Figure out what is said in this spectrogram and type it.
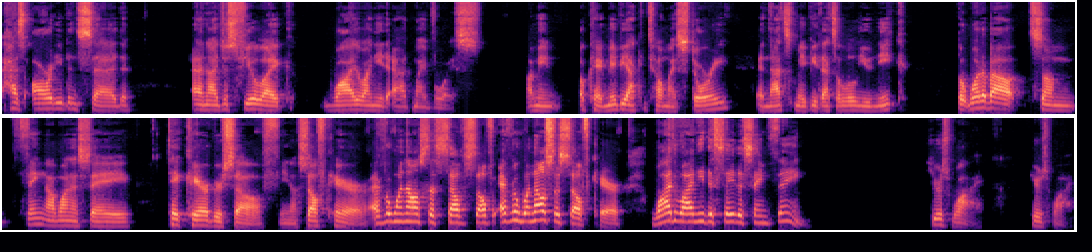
has already been said, and I just feel like, why do I need to add my voice? I mean, okay, maybe I can tell my story, and that's maybe that's a little unique. But what about some thing I want to say? Take care of yourself. You know, self care. Everyone else is self self. Everyone else is self care. Why do I need to say the same thing? Here's why. Here's why.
